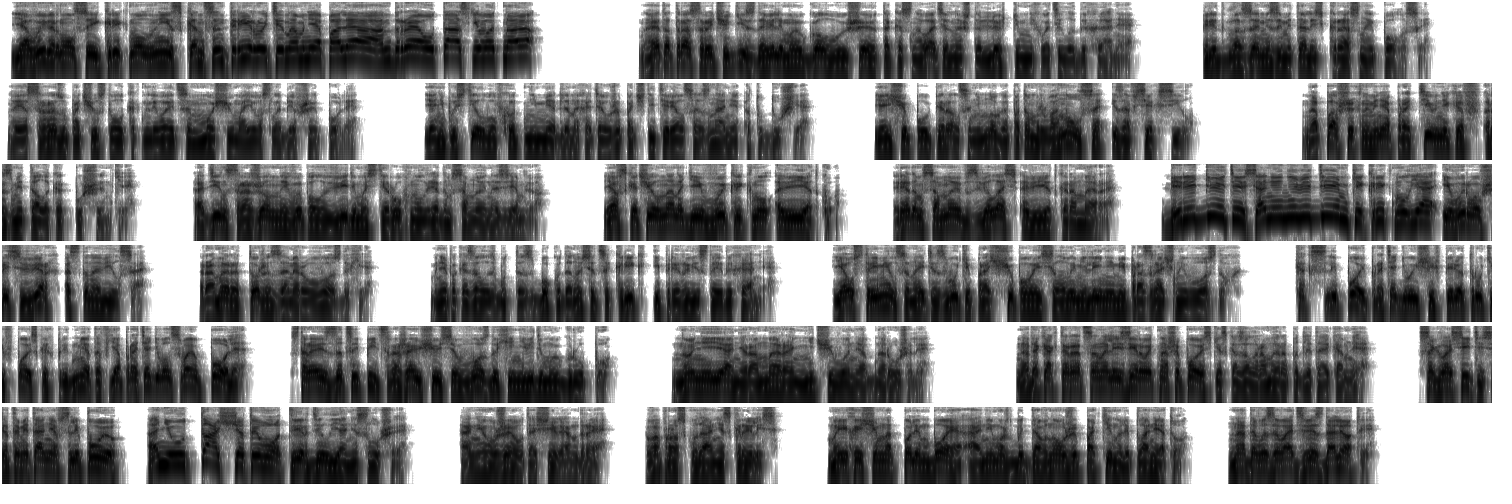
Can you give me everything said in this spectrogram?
Я вывернулся и крикнул вниз «Концентрируйте на мне поля! Андре утаскивают на...» На этот раз рычаги сдавили мою голову и шею так основательно, что легким не хватило дыхания. Перед глазами заметались красные полосы. Но я сразу почувствовал, как наливается мощью мое ослабевшее поле. Я не пустил его в ход немедленно, хотя уже почти терял сознание от удушья. Я еще поупирался немного, а потом рванулся изо всех сил. Напавших на меня противников разметало как пушинки. Один, сраженный, выпал в видимости, рухнул рядом со мной на землю. Я вскочил на ноги и выкрикнул авиетку. Рядом со мной взвелась авиетка Ромера. «Берегитесь, они невидимки!» — крикнул я и, вырвавшись вверх, остановился. Ромеро тоже замер в воздухе. Мне показалось, будто сбоку доносится крик и прерывистое дыхание. Я устремился на эти звуки, прощупывая силовыми линиями прозрачный воздух. Как слепой, протягивающий вперед руки в поисках предметов, я протягивал свое поле, стараясь зацепить сражающуюся в воздухе невидимую группу. Но ни я, ни Ромеро ничего не обнаружили. «Надо как-то рационализировать наши поиски», — сказал Ромеро, подлетая ко мне. «Согласитесь, это метание вслепую. Они утащат его!» — твердил я, не слушая. «Они уже утащили Андре. Вопрос, куда они скрылись. Мы их ищем над полем боя, а они, может быть, давно уже покинули планету. Надо вызывать звездолеты!»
